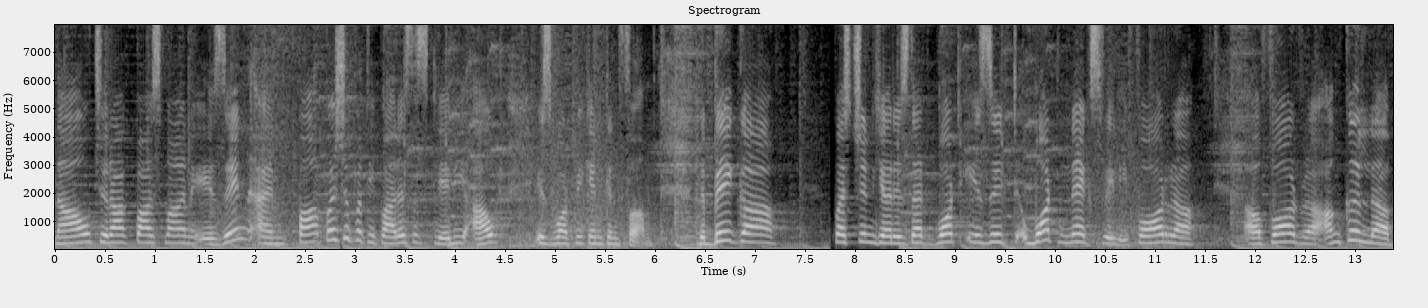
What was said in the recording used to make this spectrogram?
Now, Chirag Paswan is in and pa- Pashupati Paras is clearly out, is what we can confirm. The big uh, question here is that what is it, what next really for, uh, uh, for uh, Uncle uh,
